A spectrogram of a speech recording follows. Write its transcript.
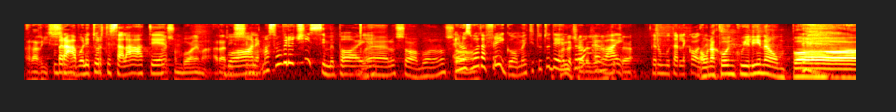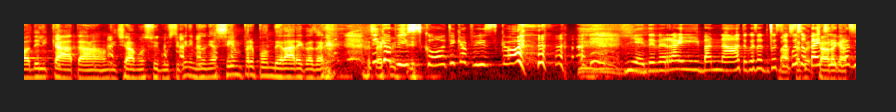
rarissimo. Bravo, le torte salate. Sono buone, ma rarissime. Buone, ma sono velocissime poi. Eh, lo so, boh, non lo so. È lo svuota frigo, metti tutto dentro e vai per non buttare le cose. Ho una coinquilina un po' delicata, diciamo, sui gusti, quindi bisogna sempre ponderare cosa Ti cosa capisco, ti capisco. Niente, verrai bannato. Questa- questa- Basta, questo que- pezzo ciao, di ragazzi, sì, sì.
